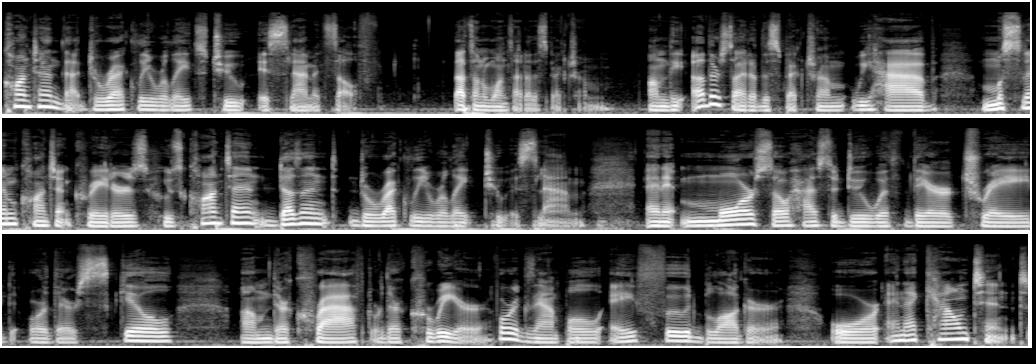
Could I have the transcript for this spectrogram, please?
content that directly relates to Islam itself. That's on one side of the spectrum. On the other side of the spectrum, we have Muslim content creators whose content doesn't directly relate to Islam, and it more so has to do with their trade or their skill, um, their craft, or their career. For example, a food blogger or an accountant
